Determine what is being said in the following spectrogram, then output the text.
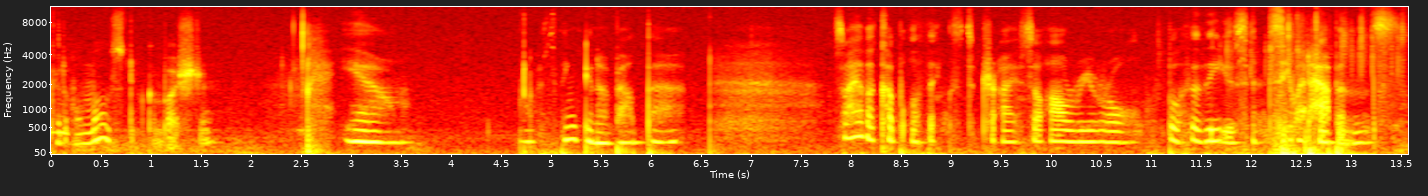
Could almost do combustion. Yeah. I was thinking about that. So I have a couple of things to try, so I'll re-roll both of these and see what happens.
